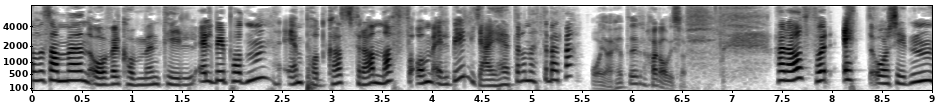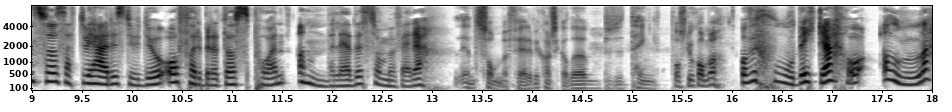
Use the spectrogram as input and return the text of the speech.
alle sammen, og velkommen til Elbilpodden, en podkast fra NAF om elbil. Jeg heter Anette Berve. Og jeg heter Harald Isløff. Harald, for ett år siden så satt vi her i studio og forberedte oss på en annerledes sommerferie. En sommerferie vi kanskje ikke hadde tenkt på skulle komme. Overhodet ikke, og alle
